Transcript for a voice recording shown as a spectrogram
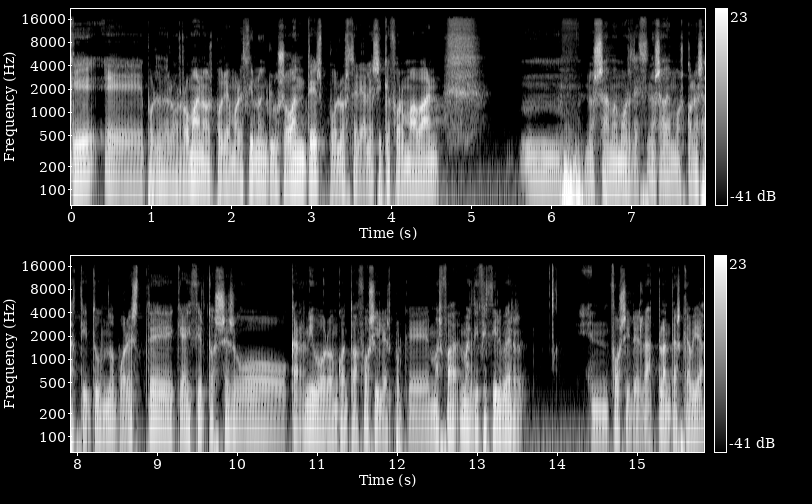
que eh, pues desde los romanos, podríamos decirlo, incluso antes, pues los cereales sí que formaban mm, no sabemos decir, no sabemos con exactitud, ¿no? Por este que hay cierto sesgo carnívoro en cuanto a fósiles, porque es más, más difícil ver en fósiles las plantas que había,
